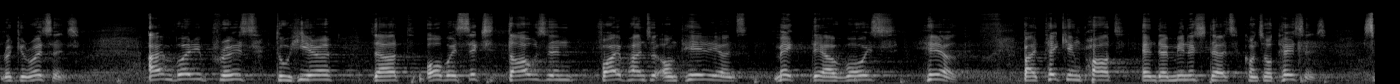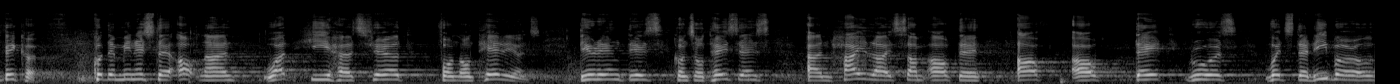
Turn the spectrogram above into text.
regulations. I'm very pleased to hear that over 6,500 Ontarians make their voice heard by taking part in the minister's consultations. Speaker, could the minister outline what he has heard from Ontarians during these consultations and highlight some of the out-of-date rules which the Liberal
